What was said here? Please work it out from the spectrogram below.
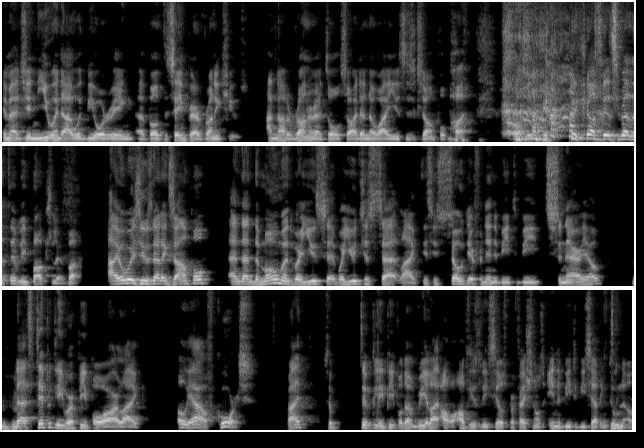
imagine you and I would be ordering uh, both the same pair of running shoes. I'm not a runner at all, so I don't know why I use this example, but because it's relatively popular. But I always use that example. And then the moment where you said, where you just said, like, this is so different in the B2B scenario, mm-hmm. that's typically where people are like, oh, yeah, of course. Right typically people don't realize. Oh, obviously, sales professionals in a B two B setting do know.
